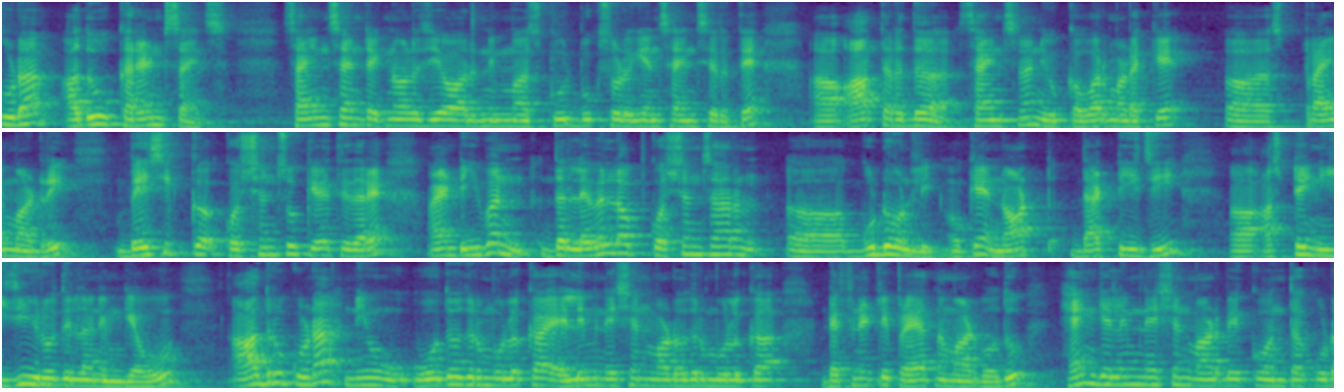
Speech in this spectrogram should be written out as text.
ಕೂಡ ಅದು current science science and technology or ನಿಮ್ಮ ಸ್ಕೂಲ್ ಬುಕ್ಸ್ ಒಳಗೆ ಏನು ಸೈನ್ಸ್ ಇರುತ್ತೆ, ಆ ಥರದ ಸೈನ್ಸ್ನ ನೀವು ಕವರ್ ಮಾಡೋಕ್ಕೆ ಟ್ರೈ ಮಾಡಿರಿ. ಬೇಸಿಕ್ ಕ್ವಶನ್ಸು ಕೇಳ್ತಿದ್ದಾರೆ and even the level of questions are good only okay not that easy ಅಷ್ಟೇನು ಈಜಿ ಇರೋದಿಲ್ಲ ನಿಮಗೆ ಅವು. ಆದರೂ ಕೂಡ ನೀವು ಓದೋದ್ರ ಮೂಲಕ ಎಲಿಮಿನೇಷನ್ ಮಾಡೋದ್ರ ಮೂಲಕ ಡೆಫಿನೆಟ್ಲಿ ಪ್ರಯತ್ನ ಮಾಡ್ಬೋದು. ಹೆಂಗೆ ಎಲಿಮಿನೇಷನ್ ಮಾಡಬೇಕು ಅಂತ ಕೂಡ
